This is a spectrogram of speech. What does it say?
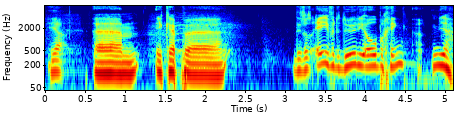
ja. Ehm, ik heb, eh, Dit was even de deur die open ging. ja,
